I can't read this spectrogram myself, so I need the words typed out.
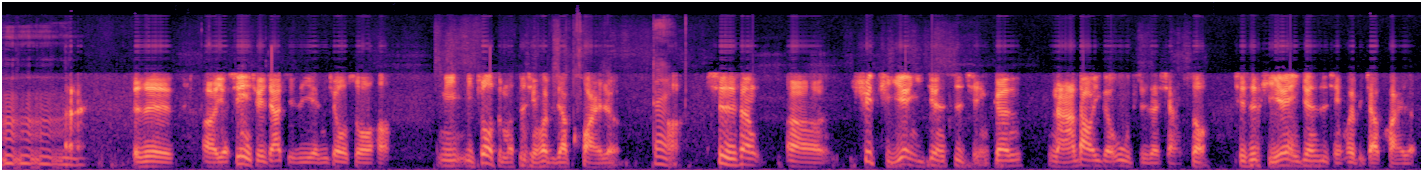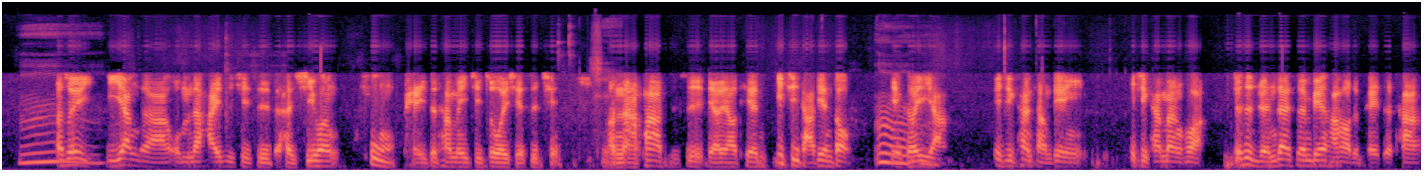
嗯嗯嗯嗯，就是。呃，有心理学家其实研究说，哈，你你做什么事情会比较快乐？对啊，事实上，呃，去体验一件事情跟拿到一个物质的享受，其实体验一件事情会比较快乐。嗯，那所以一样的啊，我们的孩子其实很希望父母陪着他们一起做一些事情，啊，哪怕只是聊聊天，一起打电动，也可以啊，一起看场电影，一起看漫画，就是人在身边好好的陪着他，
